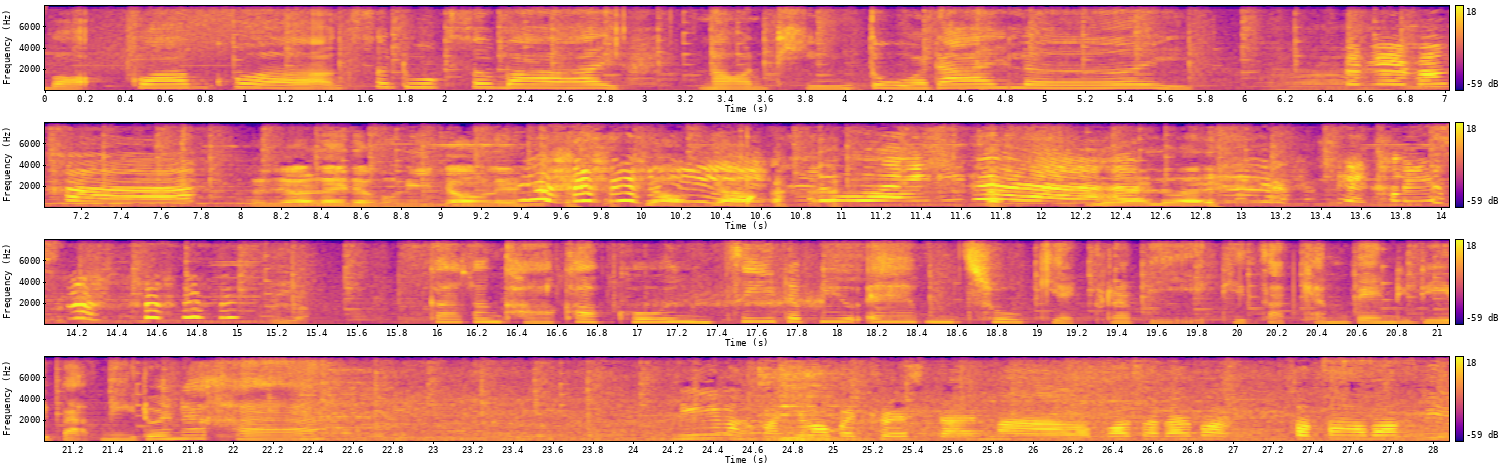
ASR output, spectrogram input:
เบาะกว้างขวาง สะดวกสบาย นอนทิ้งตัวได้เลย เป็นไงบ้างคะ สุดยอดเลยเดี๋ยวพรุ่งนี้จองเลย หยอกหยอกรวยนี่นะรวยรวยเสียคลิสก็ต้องขอขอบคุณ GWM ชูเกียรติกระบี่ที่จัดแคมเปญดีๆ แบบนี้ด้วยนะคะ นี่หลังจากที่เราไปเทรสได้มาเราก็จะได้บัตรสตาร์บัคอี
